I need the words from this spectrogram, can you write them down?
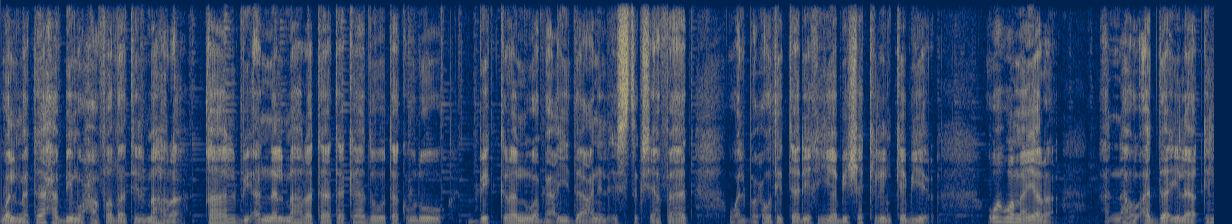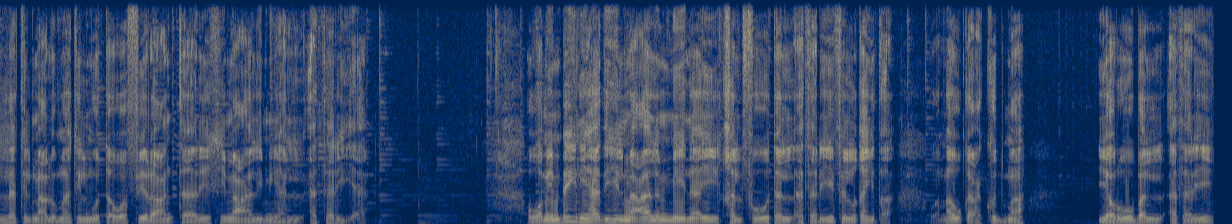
والمتاحف بمحافظة المهرة قال بأن المهرة تكاد تكون بكرا وبعيدة عن الاستكشافات والبحوث التاريخية بشكل كبير. وهو ما يرى أنه أدى إلى قلة المعلومات المتوفرة عن تاريخ معالمها الأثرية. ومن بين هذه المعالم ميناء خلفوت الأثري في الغيضة وموقع كدمة يروب الأثري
